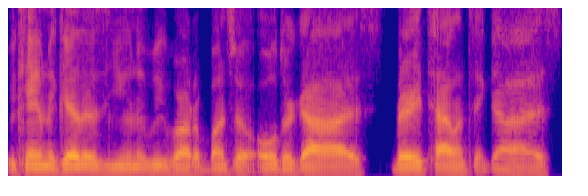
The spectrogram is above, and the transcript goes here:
We came together as a unit. We brought a bunch of older guys, very talented guys,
